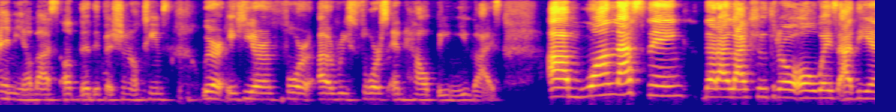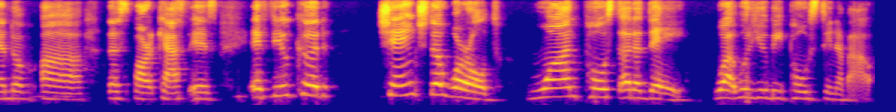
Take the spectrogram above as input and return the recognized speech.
any of us of the divisional teams. We're here for a resource and helping you guys. Um, one last thing that I like to throw always at the end of uh, the Sparkcast is if you could change the world one post at a day, what would you be posting about?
